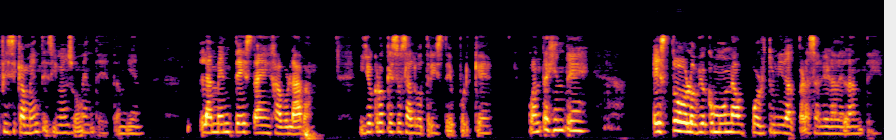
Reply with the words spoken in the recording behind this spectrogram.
físicamente, sino en su mente también. La mente está enjabulada. Y yo creo que eso es algo triste porque cuánta gente esto lo vio como una oportunidad para salir adelante.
